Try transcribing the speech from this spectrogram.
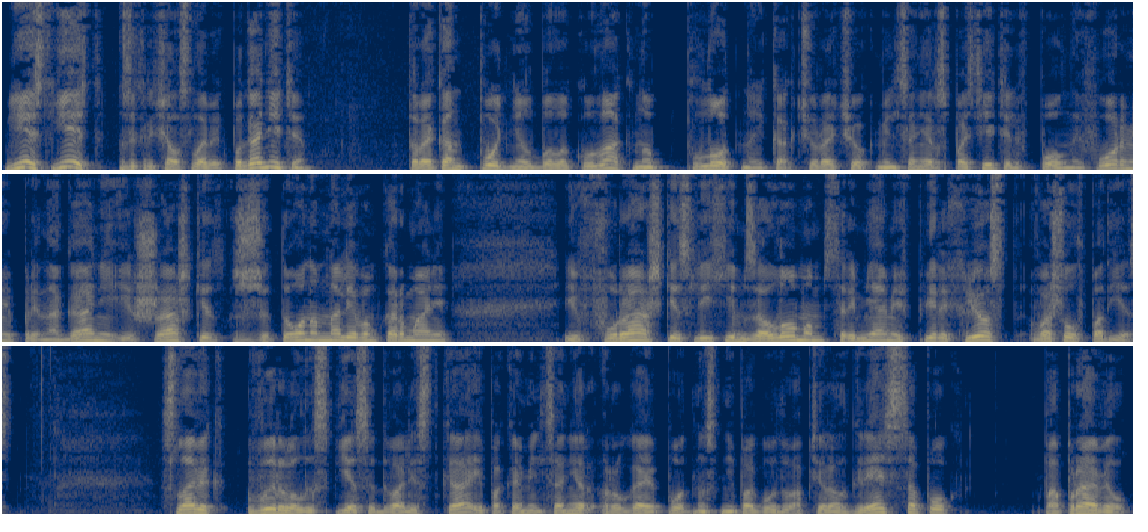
«Есть, есть!» — закричал Славик. «Погодите!» Таракан поднял было кулак, но плотный, как чурачок, милиционер-спаситель в полной форме, при нагане и шашке с жетоном на левом кармане и в фуражке с лихим заломом, с ремнями вперехлёст, вошел в подъезд. Славик вырвал из пьесы два листка, и пока милиционер, ругая под нос непогоду, обтирал грязь сапог, поправил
